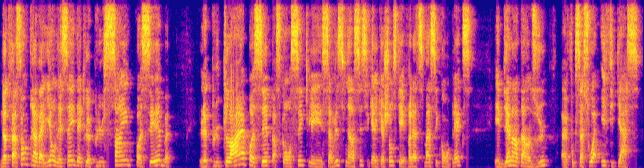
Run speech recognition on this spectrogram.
Notre façon de travailler, on essaye d'être le plus simple possible, le plus clair possible, parce qu'on sait que les services financiers, c'est quelque chose qui est relativement assez complexe. Et bien entendu, il euh, faut que ça soit efficace.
